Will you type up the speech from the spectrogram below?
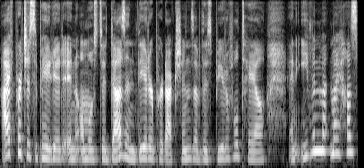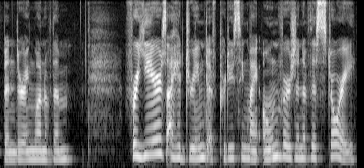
I've participated in almost a dozen theater productions of this beautiful tale and even met my husband during one of them. For years, I had dreamed of producing my own version of this story,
